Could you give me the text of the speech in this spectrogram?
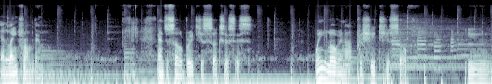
and learn from them. And to celebrate your successes. When you love and appreciate yourself, you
